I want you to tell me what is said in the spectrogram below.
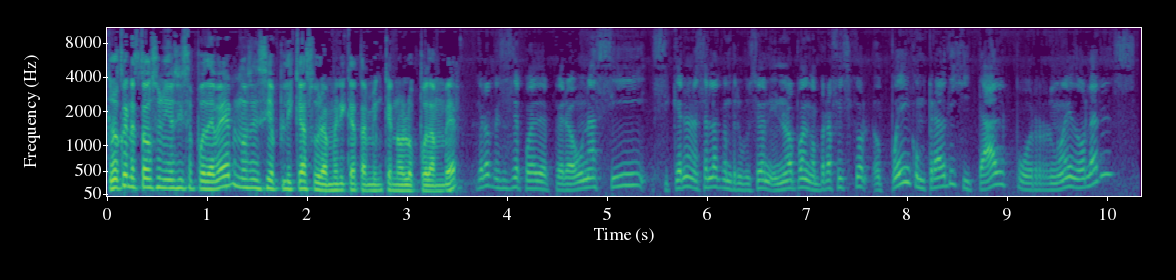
Creo que en Estados Unidos sí se puede ver, no sé si aplica a Sudamérica también que no lo puedan ver. Creo que sí se puede, pero aún así, si quieren hacer la contribución y no lo pueden comprar físico, lo pueden comprar digital por 9 dólares.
